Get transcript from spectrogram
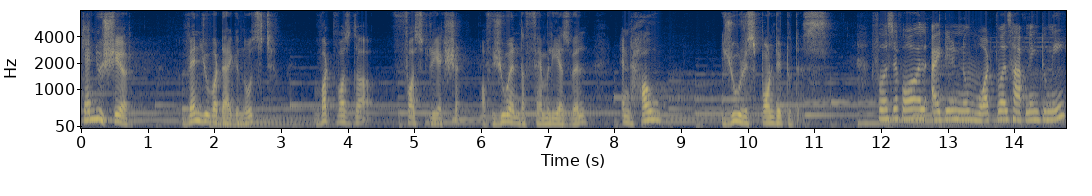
can you share when you were diagnosed, what was the first reaction of you and the family as well, and how you responded to this? First of all, I didn't know what was happening to me.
